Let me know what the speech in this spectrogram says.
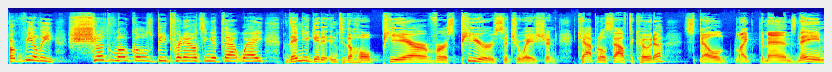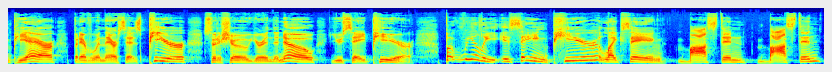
But really, should locals be pronouncing it that way? Then you get it into the whole Pierre versus Piers situation. Capital South Dakota, spelled like the man's name, Pierre, but everyone there says Pier. So to show you're in the know, you say Pier. But really, is saying Pier like saying Boston, Boston?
